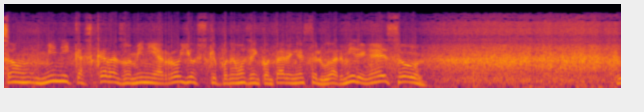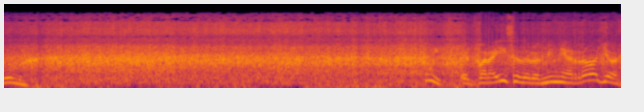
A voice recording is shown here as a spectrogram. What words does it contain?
Son mini cascadas o mini arroyos que podemos encontrar en este lugar. Miren eso. Uy, el paraíso de los mini arroyos.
